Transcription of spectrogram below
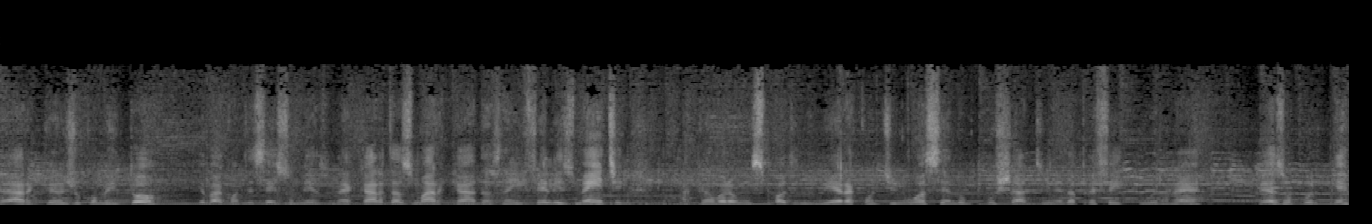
é, Arcanjo comentou, que vai acontecer isso mesmo, né? Cartas marcadas, né? Infelizmente, a Câmara Municipal de Limeira continua sendo um puxadinho da prefeitura, né? Mesmo porque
